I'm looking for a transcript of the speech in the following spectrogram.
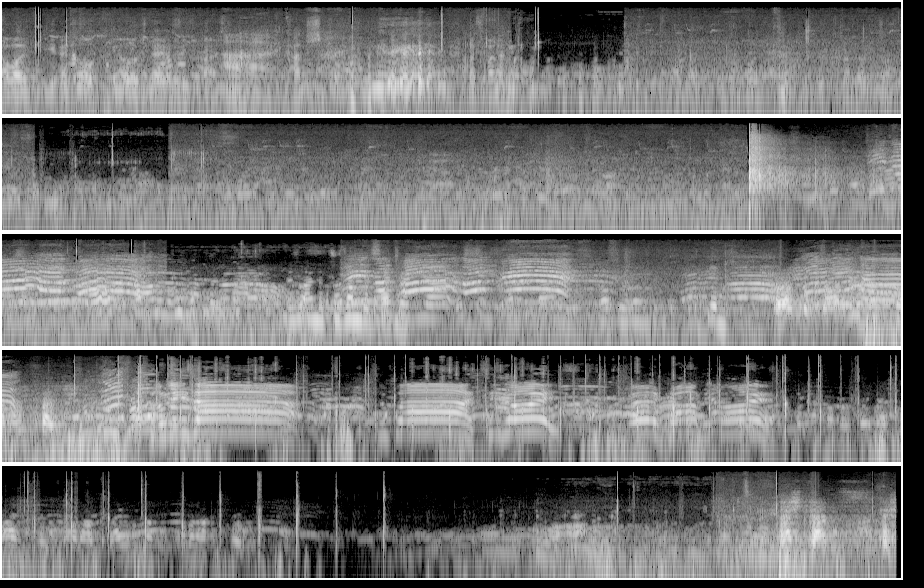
Aber die rennt auch genauso schnell, wenn du nicht weißt. Aha, Quatsch. Was verlangt? Also eine zusammengebrochen. Komm, Lisa! Super! Nicht ganz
